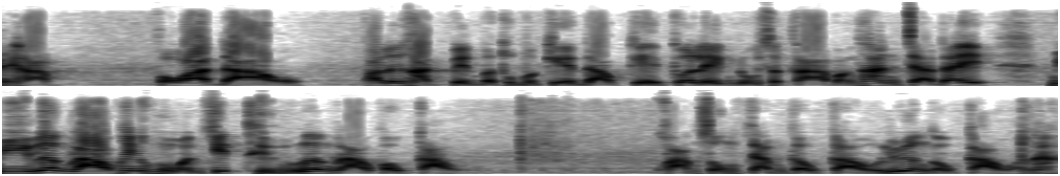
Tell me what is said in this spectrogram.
นะครับ เพราะว่าดาว พฤหัสเป็นปฐุมเกณฑ์ดาวเกตก็เล็งดวงชะตาบางท่านจะได้มีเรื่องราวให้หวนคิดถึงเรื่องราวเก่าๆ ความทรงจำเก่าๆ เรื่องเก่าๆนะ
